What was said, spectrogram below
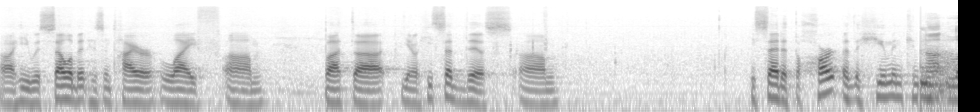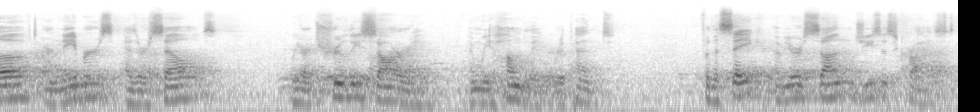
Uh, he was celibate his entire life. Um, but, uh, you know, he said this. He said, At the heart of the human condition, not loved our neighbors as ourselves, we are truly sorry and we humbly repent. For the sake of your Son, Jesus Christ,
